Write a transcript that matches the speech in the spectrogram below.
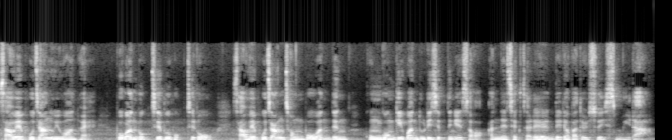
사회보장위원회, 보건복지부 복지로 사회보장정보원 등 공공기관 누리집 등에서 안내 책자를 내려받을 수 있습니다.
